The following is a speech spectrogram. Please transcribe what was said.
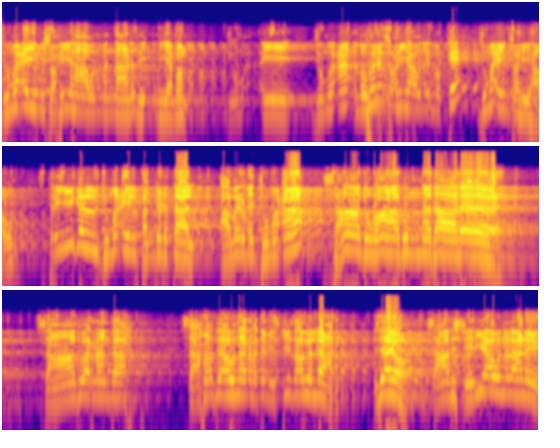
ജുമയും സ്വഹീഹാവുമെന്നാണ് നി- നിയമം. ഈ ജുമ ലുഹറ് സ്വഹീഹാവുന്നവരിൽ നിന്നൊക്കെ ജുമയും സ്വഹീഹാവും. സ്ത്രീകൾ ജുമയിൽ പങ്കെടുത്താൽ അവരുടെ ജുമ സാധുവാകുന്നതാണ്. സാധു പറഞ്ഞാൽ എന്താ? സാധു ആവുന്ന മറ്റേ മിസ്റ്റി സാധു അല്ല. മനസ്സിലായോ? സാധു ശരിയാവുന്നതാണ്.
